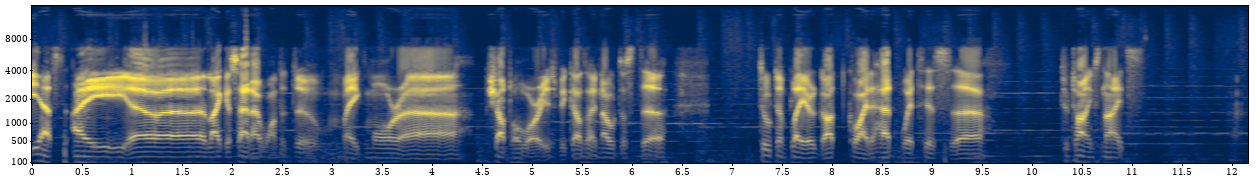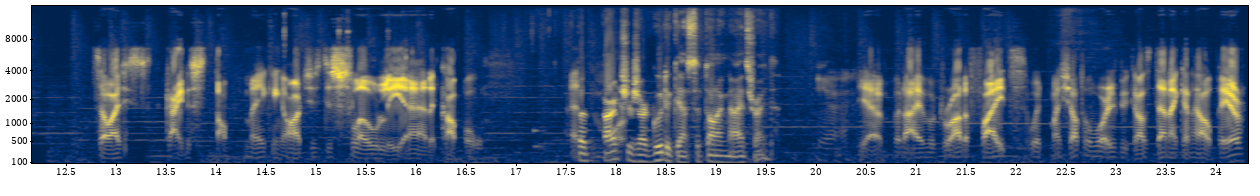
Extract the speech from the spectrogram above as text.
Yes, I uh, like I said, I wanted to make more uh, Shotel Warriors because I noticed the Teuton player got quite ahead with his uh, Teutonics Knights. So I kind of stopped making archers, just slowly add a couple. and But more. archers are good against Teutonic Knights, right? Yeah. Yeah, but I would rather fight with my Shotel Warriors because then I can help here.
